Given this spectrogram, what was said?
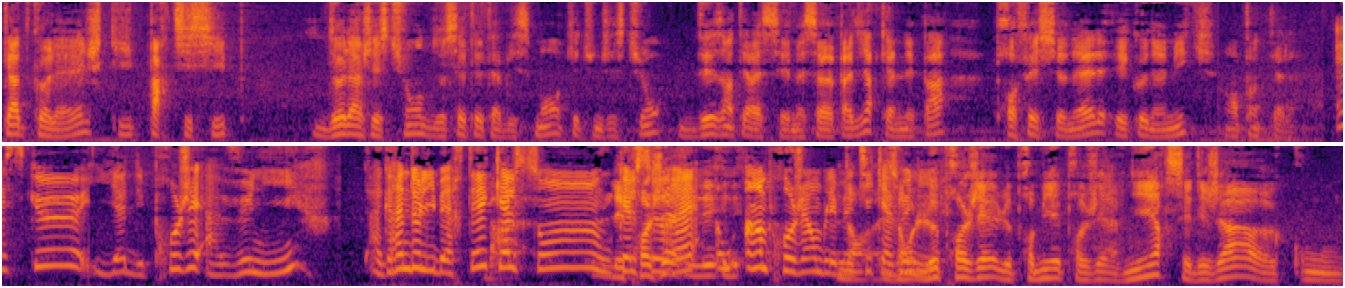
quatre collèges qui participent de la gestion de cet établissement, qui est une gestion désintéressée. Mais ça ne veut pas dire qu'elle n'est pas professionnelle, économique en tant que telle. Est-ce qu'il y a des projets à venir à Graines de Liberté, bah, quels sont ou quels seraient ou un projet emblématique à venir Le projet, le premier projet à venir, c'est déjà euh, qu'on,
